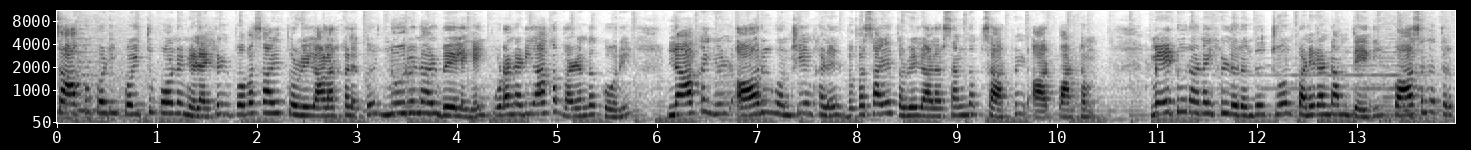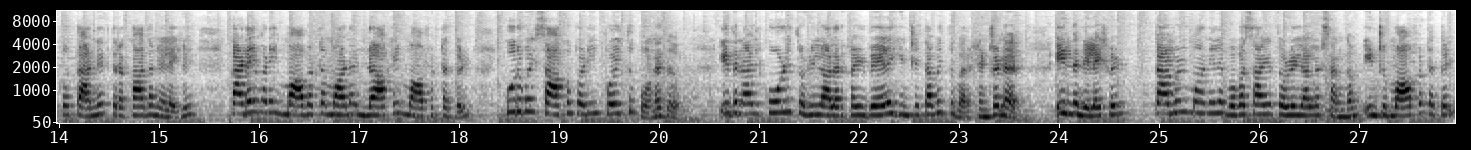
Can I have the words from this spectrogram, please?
சாகுபடி பொய்த்து போன நிலையில் விவசாய தொழிலாளர்களுக்கு நூறு நாள் வேலையை உடனடியாக வழங்க கோரி நாகையில் ஆறு ஒன்றியங்களில் விவசாய தொழிலாளர் சங்கம் சார்பில் ஆர்ப்பாட்டம். மேட்டூர் அணையில் இருந்து ஜூன் பனிரெண்டாம் தேதி பாசனத்திற்கு தண்ணீர் திறக்காத நிலையில் கடைமடை மாவட்டமான நாகை மாவட்டத்தில் குறுவை சாகுபடி பொய்த்து போனது. இதனால் கூலி தொழிலாளர்கள் வேலையின்றி தவித்து வருகின்றனர். இந்த நிலையில் தமிழ் மாநில விவசாய தொழிலாளர் சங்கம் இன்று மாவட்டத்தில்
